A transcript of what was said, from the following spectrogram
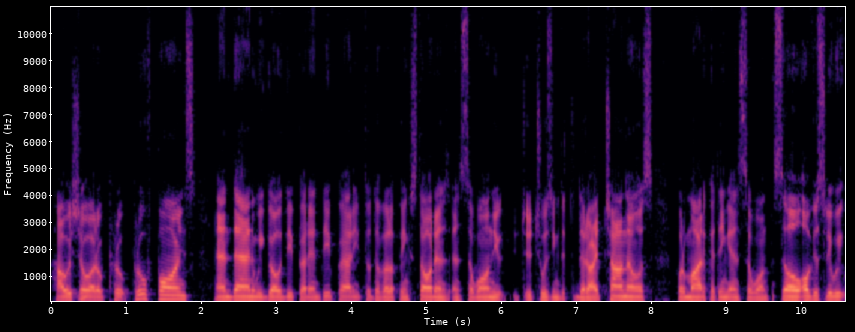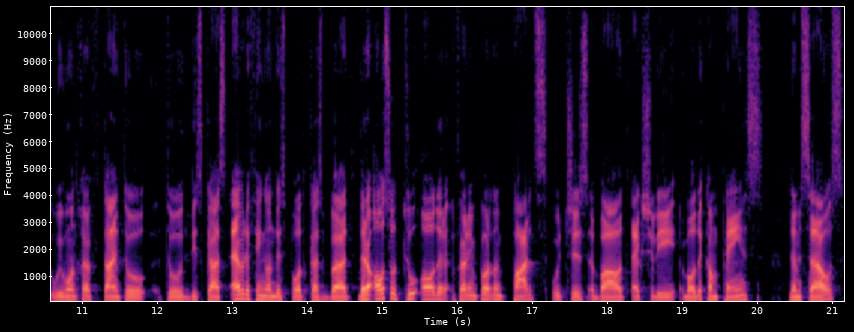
how we show our pr- proof points, and then we go deeper and deeper into developing stories and so on. You, choosing the, the right channels for marketing and so on. So obviously we, we won't have time to to discuss everything on this podcast, but there are also two other very important parts, which is about actually about the campaigns themselves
